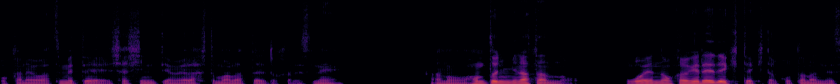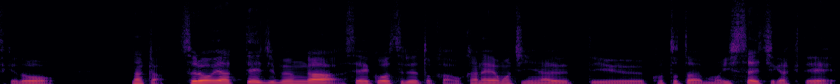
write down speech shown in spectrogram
お金を集めて写真展をやらせてもらったりとかですね、あの、本当に皆さんの応援のおかげでできてきたことなんですけど、なんか、それをやって自分が成功するとかお金を持ちになるっていうこととはもう一切違くて、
